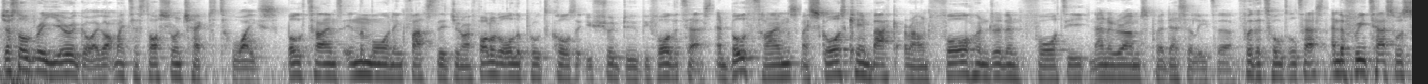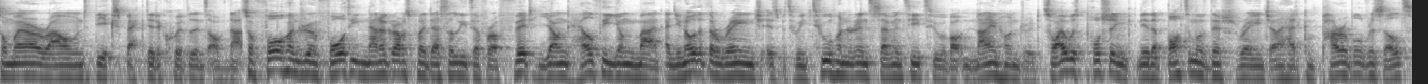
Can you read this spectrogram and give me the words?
Just over a year ago, I got my testosterone testosterone checked twice, both times in the morning, fasted. You know, I followed all the protocols that you should do before the test, and both times my scores came back around 440 nanograms per deciliter for the total test, and the free test was somewhere around the expected equivalent of that. So 440 nanograms per deciliter for a fit, young, healthy young man, and you know that the range is between 270 to about 900. So I was pushing near the bottom of this range, and I had comparable results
